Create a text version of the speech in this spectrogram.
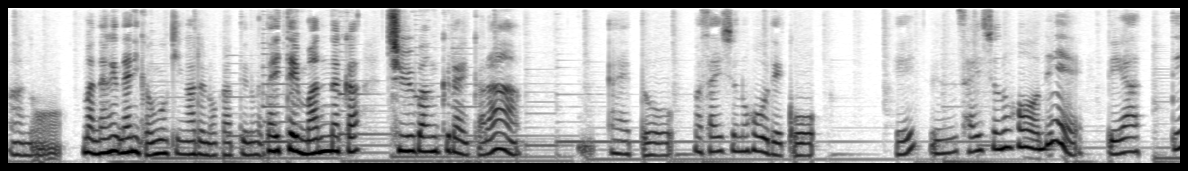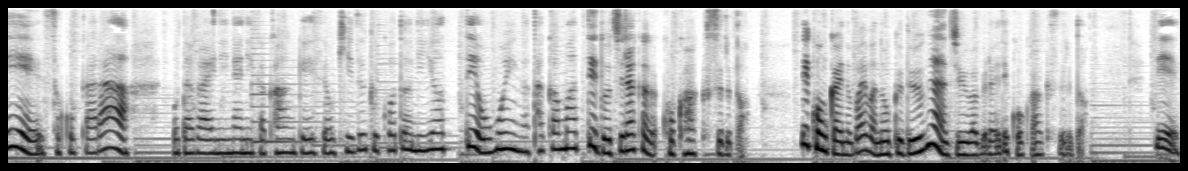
あの、まあ、何か動きがあるのかっていうのが大体真ん中中盤くらいから、え、ー、とまあ、最初の方でこうえ、うん、最初の方で出会ってそこからお互いに何か関係性を築くことによって思いが高まってどちらかが告白すると。で、今回の場合はノクドゥが10話ぐらいで告白すると。で、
